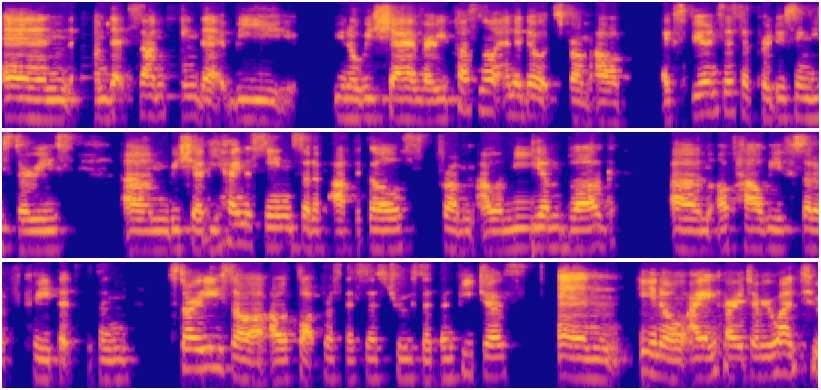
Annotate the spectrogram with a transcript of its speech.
and um, that's something that we you know we share very personal anecdotes from our experiences of producing these stories. Um, we share behind the scenes sort of articles from our medium blog um, of how we've sort of created certain stories or our thought processes through certain features and you know i encourage everyone to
